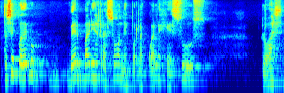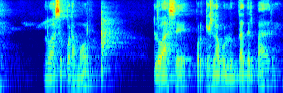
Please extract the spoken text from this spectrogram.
Entonces podemos ver varias razones por las cuales Jesús lo hace. Lo hace por amor, lo hace porque es la voluntad del Padre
